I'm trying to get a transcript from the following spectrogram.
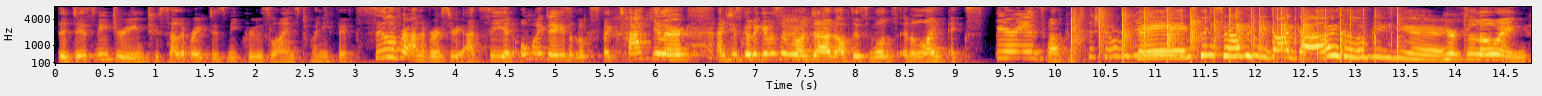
the Disney Dream to celebrate Disney Cruise Line's 25th silver anniversary at sea. And oh my days, it looks spectacular. And she's going to give us a rundown of this once in a life experience. Welcome to the show, Raneem. Thanks. Thanks for having me back, guys. I love being here. You're glowing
